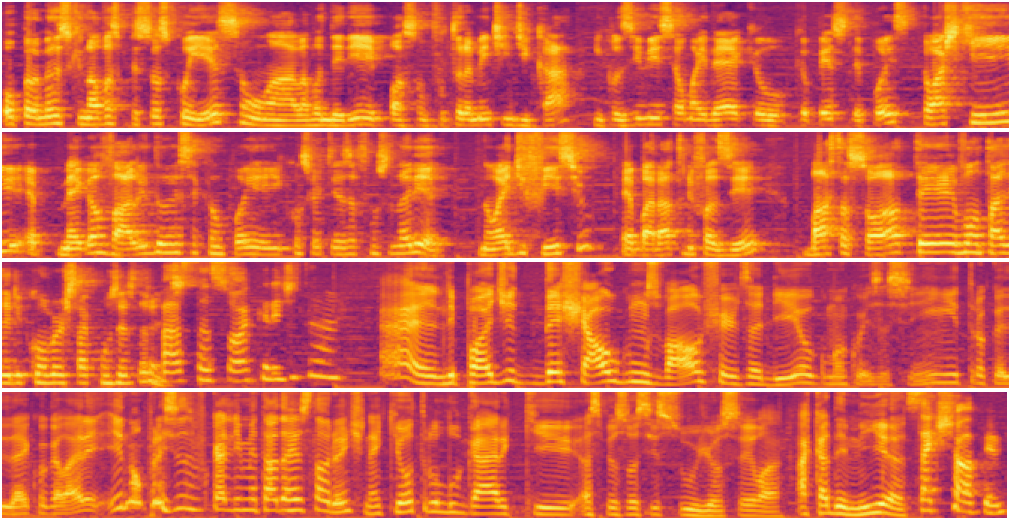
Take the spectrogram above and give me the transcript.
Ou pelo menos que novas pessoas conheçam a lavanderia e possam futuramente indicar. Inclusive, isso é uma ideia que eu, que eu penso depois. Eu acho que é mega válido essa campanha aí, com certeza funcionaria. Não é difícil, é barato de fazer. Basta só ter vontade de conversar com os restaurantes. Basta só acreditar. É, ele pode deixar alguns vouchers ali, alguma coisa assim, e trocando ideia com a galera. E não precisa ficar limitado a restaurante, né? Que outro lugar que as pessoas se sujam, sei lá. Academia. Sex shop.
